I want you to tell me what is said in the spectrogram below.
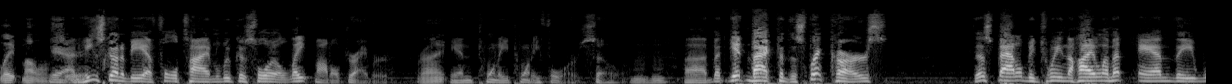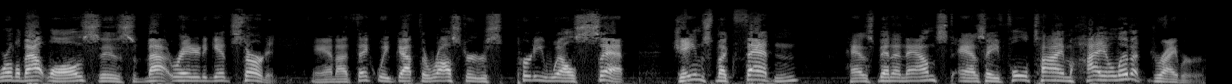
late model Yeah, and he's going to be a full time Lucas Oil late model driver. right. in 2024. So, uh, but getting back to the sprint cars, this battle between the High Limit and the World of Outlaws is about ready to get started. And I think we've got the rosters pretty well set. James McFadden has been announced as a full-time High Limit driver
